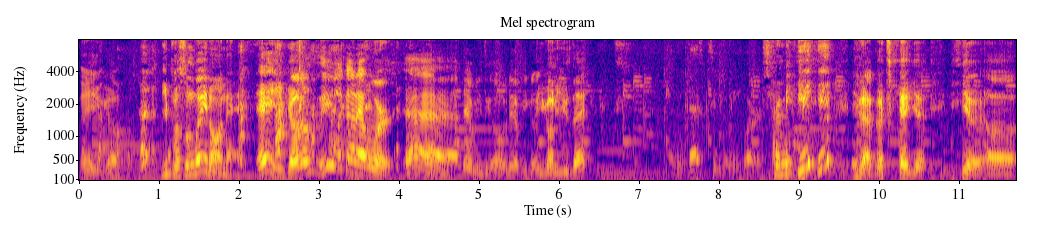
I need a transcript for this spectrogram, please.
There you go. You put some weight on that. There you go. See, look how that worked. Yeah, there we go. There we go. You gonna use that? That's too many words for me. You're not gonna tell your your uh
